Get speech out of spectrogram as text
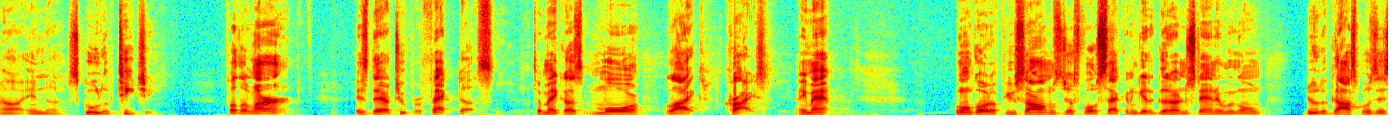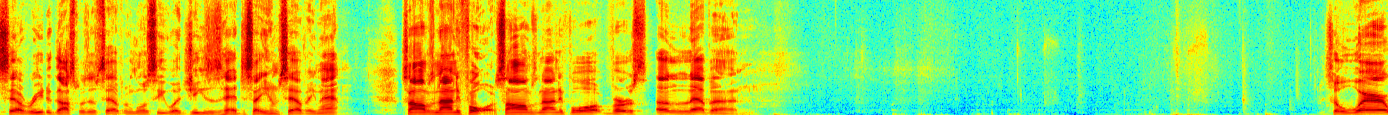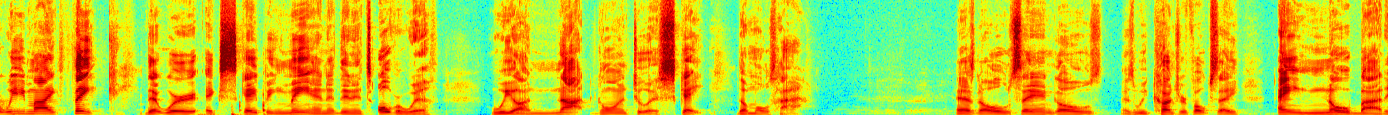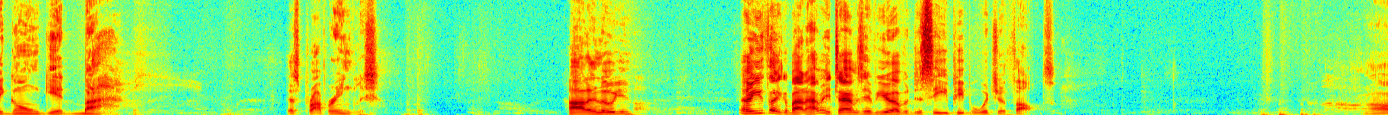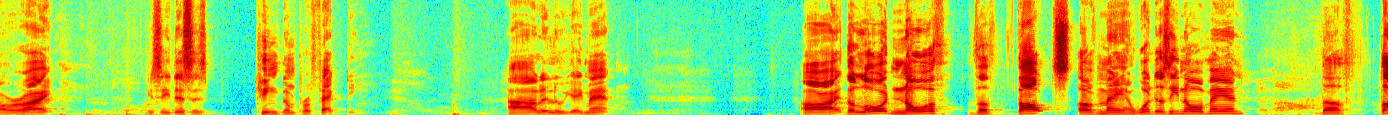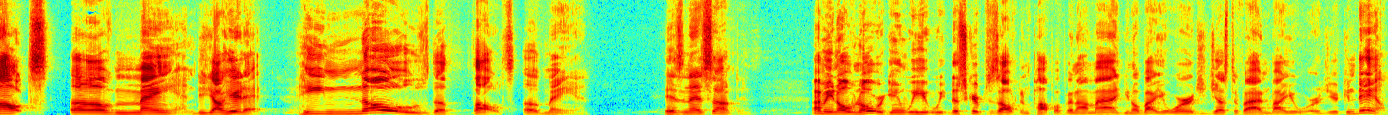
uh, in the school of teaching. For the learned is there to perfect us, to make us more like Christ. Amen. We're going to go to a few Psalms just for a second and get a good understanding. We're going to do the Gospels itself, read the Gospels itself, and we're going to see what Jesus had to say himself. Amen. Psalms 94. Psalms 94, verse 11. So, where we might think that we're escaping men and then it's over with, we are not going to escape the Most High. As the old saying goes, as we country folks say, ain't nobody gonna get by. That's proper English. Hallelujah. Now you think about it, how many times have you ever deceived people with your thoughts? All right. You see, this is kingdom perfecting. Hallelujah. Amen. All right. The Lord knoweth the thoughts of man. What does he know of man? The thoughts of man. Did y'all hear that? He knows the thoughts of man. Isn't that something? I mean, over and over again, we, we the scriptures often pop up in our mind. You know, by your words you're justified, and by your words you're condemned.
